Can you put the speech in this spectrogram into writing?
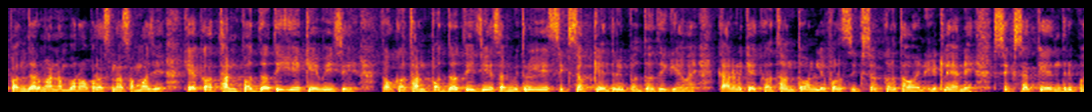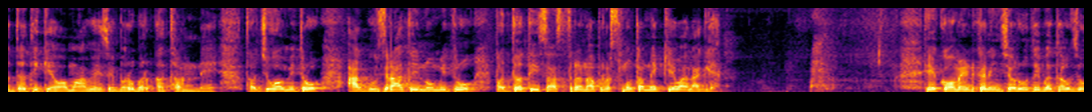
પંદરમા નંબરનો પ્રશ્ન સમજીએ કે કથન પદ્ધતિ એ કેવી છે? તો કથન પદ્ધતિ જે છે ને મિત્રો, એ શિક્ષક કેન્દ્રિત પદ્ધતિ કહેવાય. કારણ કે કથન તો ઓનલી ફોર શિક્ષક કરતા હોય ને, એટલે એને શિક્ષક કેન્દ્રી પદ્ધતિ કહેવામાં આવે છે. બરોબર કથનને તો જુઓ મિત્રો, આ ગુજરાતીનું મિત્રો પદ્ધતિશાસ્ત્રના પ્રશ્નો તમને કેવા લાગ્યા? એ કોમેન્ટ કરીને જરૂરથી બતાવજો.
